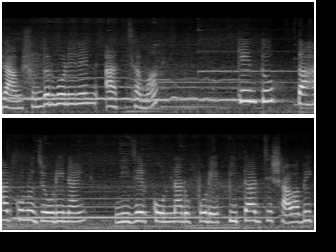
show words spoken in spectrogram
রামসুন্দর বলিলেন আচ্ছা মা। কিন্তু তাহার কোনো জড়ি নাই। নিজের কন্যার উপরে পিতার যে স্বাভাবিক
